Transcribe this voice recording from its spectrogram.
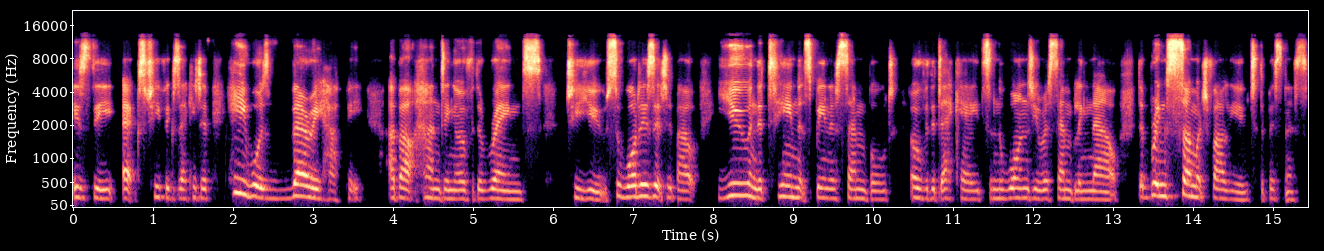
is the ex chief executive, he was very happy about handing over the reins to you. So, what is it about you and the team that's been assembled over the decades and the ones you're assembling now that brings so much value to the business?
